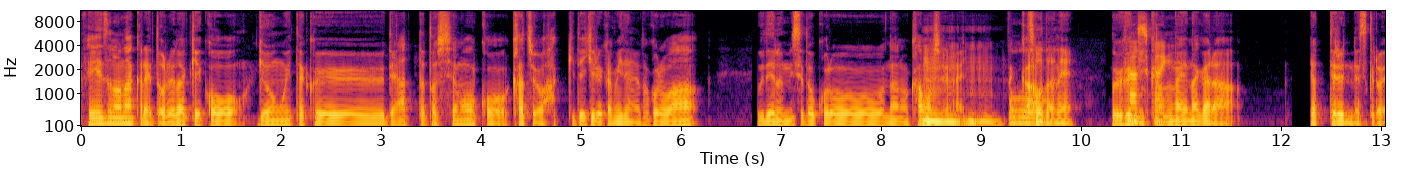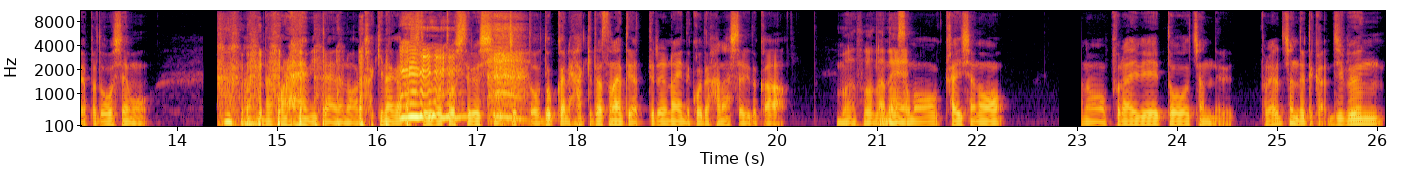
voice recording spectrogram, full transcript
フェーズの中でどれだけこう、業務委託であったとしても、こう、価値を発揮できるかみたいなところは、腕の見せ所なのかもしれない。うんうんうんなんかそうだね。そういうふうに考えながらやってるんですけど、やっぱどうしても、なんだこれみたいなのは書きながら独り言してるし、ちょっとどっかに吐き出さないとやってられないんで、ここで話したりとか、まあ、そうだねあのそ。の会社のあのプライベートチャンネル、プライベートチャンネルっていうか、自分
